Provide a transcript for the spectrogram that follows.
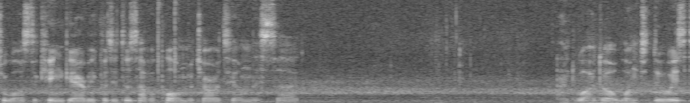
towards the king here because it does have a pawn majority on this side. And what I don't want to do is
